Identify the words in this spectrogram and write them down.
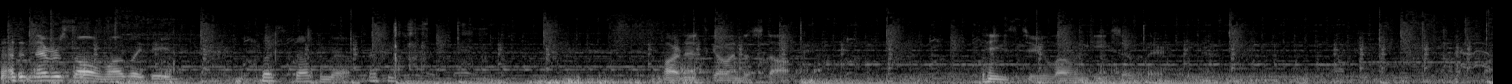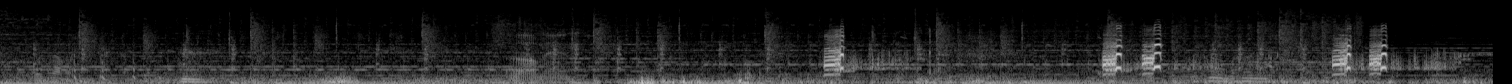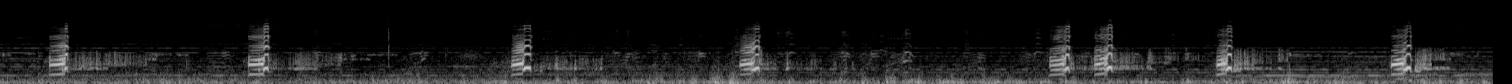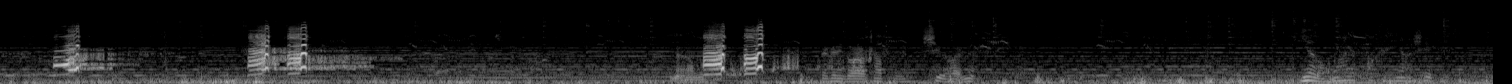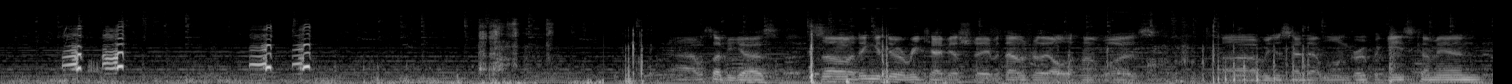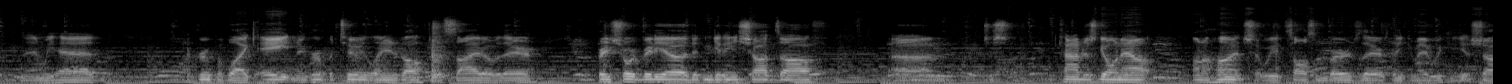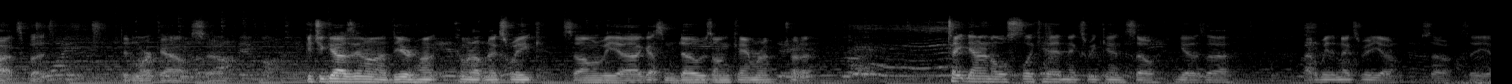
I just never saw him. I was like, dude, what's he talking about? Partnet's going to stop. These two lone geese over there. No, They're gonna go over top of the shoot hard Yo, why the fuck is he not shooting? Up, you guys? So I didn't get to do a recap yesterday, but that was really all the hunt was. Uh, we just had that one group of geese come in, and then we had a group of like eight and a group of two that landed off to the side over there. Pretty short video. Didn't get any shots off. Um, just kind of just going out on a hunch that we saw some birds there, thinking maybe we could get shots, but didn't work out. So get you guys in on a deer hunt coming up next week. So I'm gonna be uh, got some does on camera. Try to take down an old slick head next weekend. So you guys, uh, that'll be the next video. So see ya.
